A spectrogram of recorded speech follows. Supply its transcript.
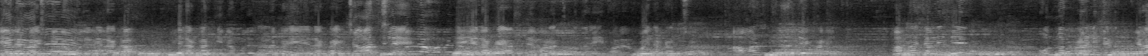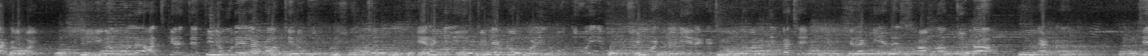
এই এলাকায় তৃণমূলের এলাকা এলাকা তৃণমূলের এলাকা, এই এলাকায় আসলে এই এলাকায় আসলে মারা চলতে এই ধরনের ভয় দেখাচ্ছে। আমার শুধু এখানে, আমরা জানি যে অন্য প্রাণীদের এলাকা হয়। তৃণমূলে আজকে যে তৃণমূলের এলাকা হচ্ছে এরা কি স্টেডিয়াম কোম্পানির মতো এই সিমান্টটা নিয়ে রেখেছে মমতা ব্যানার্জির কাছে? এরা কি এদের সাম্রাজ্যটা একটা যে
